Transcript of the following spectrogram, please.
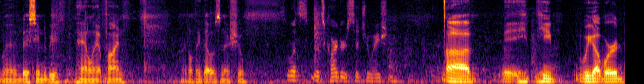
They seem to be handling it fine. I don't think that was an issue. So what's what's Carter's situation? Uh, he, he, we got word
